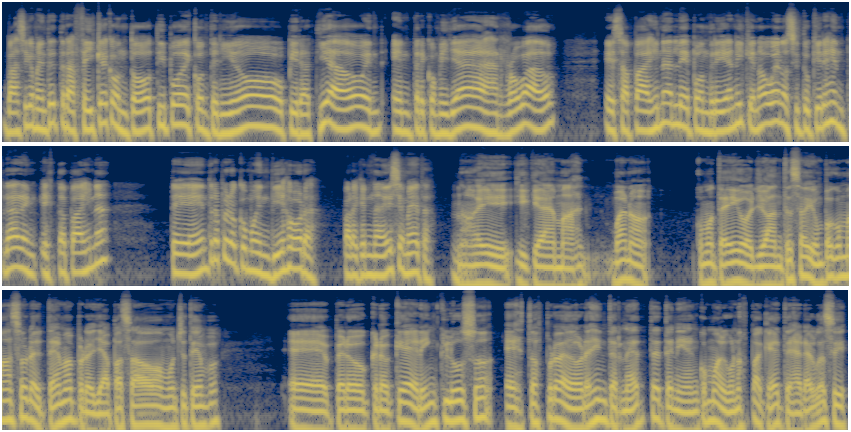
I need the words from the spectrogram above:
básicamente trafica con todo tipo de contenido pirateado, en- entre comillas, robado, esa página le pondrían y que no, bueno, si tú quieres entrar en esta página, te entra, pero como en 10 horas, para que nadie se meta. No, y, y que además, bueno, como te digo, yo antes sabía un poco más sobre el tema, pero ya ha pasado mucho tiempo. Eh, pero creo que era incluso estos proveedores de internet te tenían como algunos paquetes, era algo así.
